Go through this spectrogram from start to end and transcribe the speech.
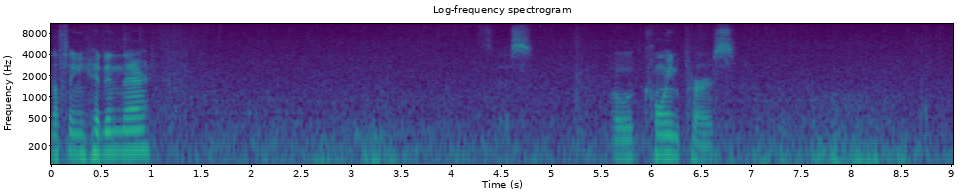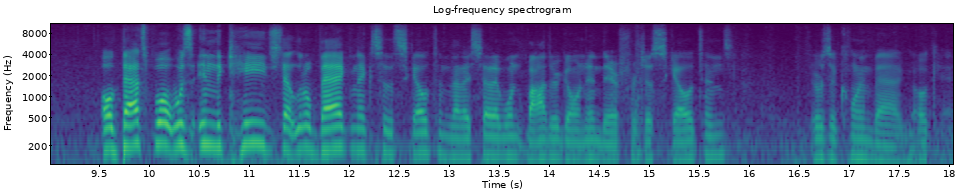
Nothing hidden there? What's this? Coin purse. Oh, that's what was in the cage, that little bag next to the skeleton that I said I wouldn't bother going in there for just skeletons. There was a coin bag, okay.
